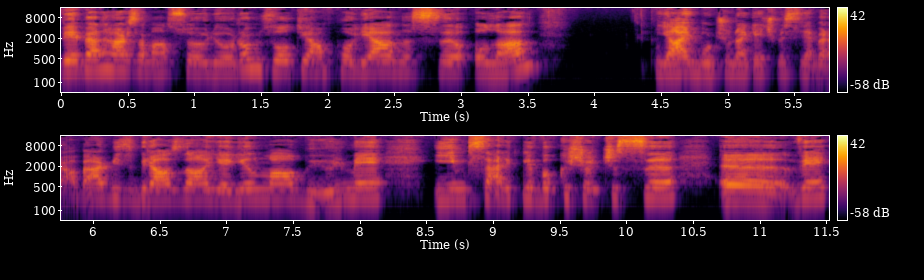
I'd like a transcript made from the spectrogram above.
Ve ben her zaman söylüyorum Zodyan Polyanası olan Yay burcuna geçmesiyle beraber biz biraz daha yayılma, büyülme, iyimserlikle bakış açısı e, ve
